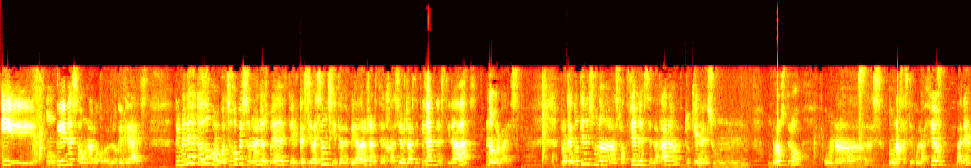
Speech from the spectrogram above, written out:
y un Kleenex o un algo, lo que queráis. Primero de todo, como consejo personal, os voy a decir que si vais a un sitio de depilaros las cejas y os las depilan estiradas, no volváis. Porque tú tienes unas facciones en la cara, tú tienes un, rostro, una gesticulación, ¿vale?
